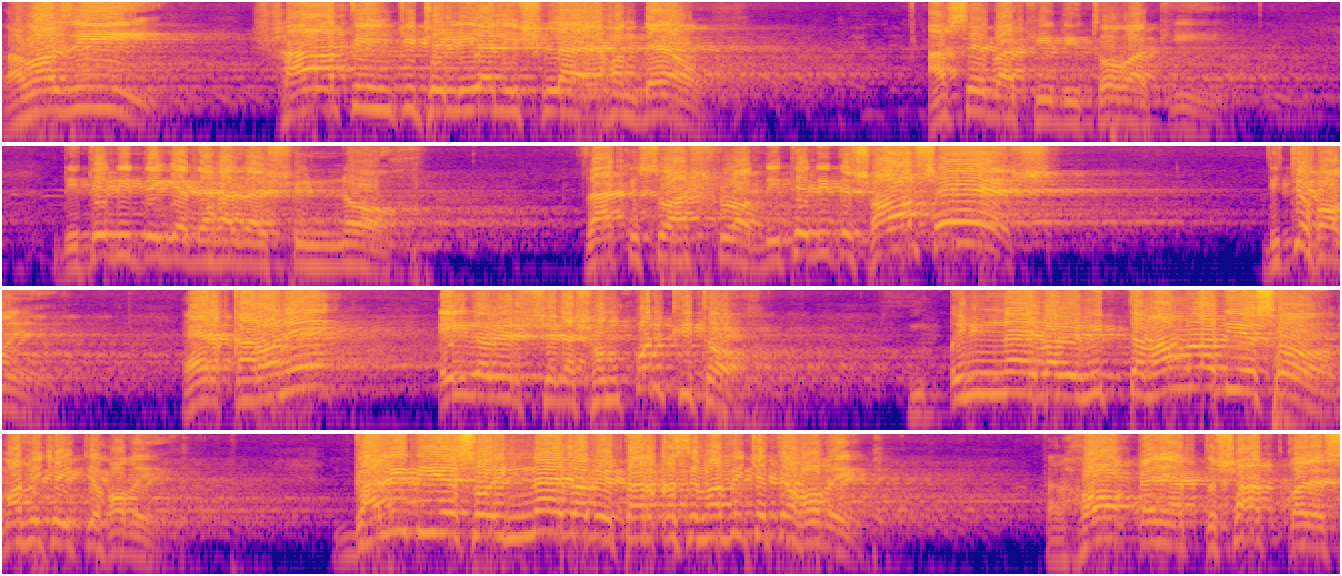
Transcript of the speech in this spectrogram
বাবাজি, সাত ইঞ্চি ঠেলিয়া নিসলা এখন দেও। আসে বাকি, দিত বাকি। দিতে দিতে গিয়ে দেখা যায় শূন্য। যা কিছু আসলো, দিতে দিতে সব শেষ। দিতে হবে। এর কারণে এইভাবে সেটা সম্পর্কিত অন্যায়ভাবে মিথ্যা মামলা দিয়েছ, মাফি চাইতে হবে। গালি দিয়েছ, অন্যায়ভাবে তার কাছে মাফি চাইতে হবে। তার হক আমি আত্মসাত করেছ,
